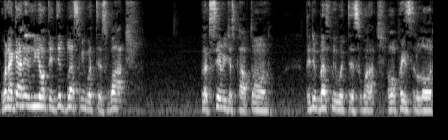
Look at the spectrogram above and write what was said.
When I got in New York, they did bless me with this watch. Look, Siri just popped on. They did bless me with this watch. All praise to the Lord.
